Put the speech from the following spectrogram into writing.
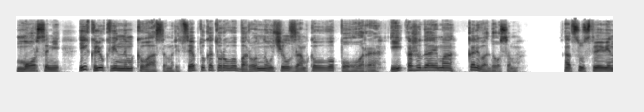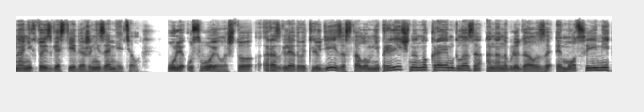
морсами и клюквенным квасом, рецепту которого барон научил замкового повара, и, ожидаемо, кальвадосом. Отсутствие вина никто из гостей даже не заметил. Уля усвоила, что разглядывать людей за столом неприлично, но краем глаза она наблюдала за эмоциями,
